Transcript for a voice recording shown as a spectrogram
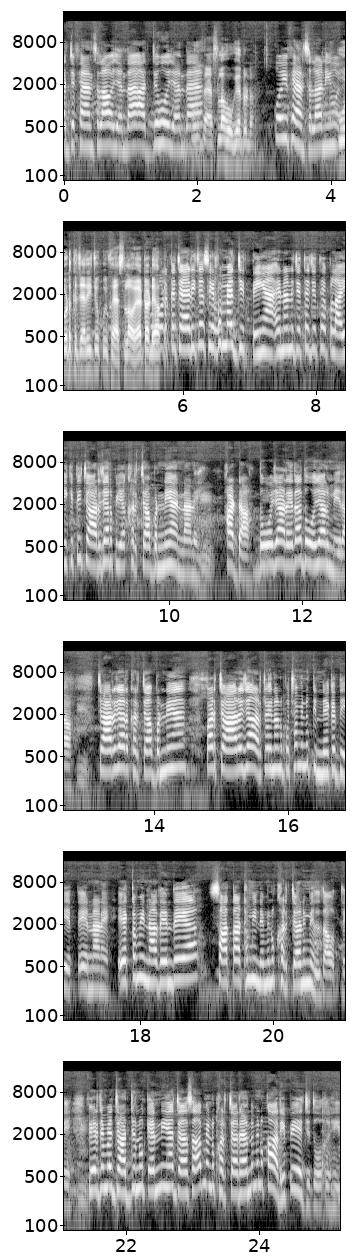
ਅੱਜ ਫੈਸਲਾ ਹੋ ਜਾਂਦਾ ਅੱਜ ਹੋ ਜਾਂਦਾ। ਕੋਈ ਫੈਸਲਾ ਹੋ ਗਿਆ ਤੁਹਾਡਾ? ਕੋਈ ਫੈਸਲਾ ਨਹੀਂ ਹੋਇਆ। ਕੋਰਟ ਕਚਹਿਰੀ 'ਚੋਂ ਕੋਈ ਫੈਸਲਾ ਹੋਇਆ ਤੁਹਾਡੇ ਕੋਰਟ ਕਚਹਿਰੀ 'ਚ ਸਿਰਫ ਮੈਂ ਜਿੱਤੀ ਆ। ਇਹਨਾਂ ਨੇ ਜਿੱਥੇ ਜਿੱਥੇ ਅਪਲਾਈ ਕੀਤੀ 4000 ਰੁਪਇਆ ਖਰਚਾ ਬੰਨਿਆ ਇਹਨਾਂ ਨੇ। ਸਾਡਾ 2000 ਇਹਦਾ 2000 ਮੇਰਾ। 4000 ਖਰਚਾ ਬੰਨਿਆ ਪਰ 4000 ਚੋਂ ਇਹਨਾਂ ਨੂੰ ਪੁੱਛੋ ਮੈਨੂੰ ਕਿੰਨੇ ਕੇ ਦੇਤੇ ਇਹਨਾਂ ਨੇ? ਇੱਕ ਮਹੀਨਾ ਦਿੰਦੇ ਆ 7-8 ਮਹੀਨੇ ਮੈਨੂੰ ਖਰਚਾ ਨਹੀਂ ਮਿਲਦਾ ਉੱਥੇ। ਫਿਰ ਜੇ ਮੈਂ ਜੱਜ ਨੂੰ ਕਹਿੰਨੀ ਆ ਜੱਜ ਸਾਹਿਬ ਮੈਨੂੰ ਖਰਚਾ ਰਹਿਣ ਦਿਓ ਮੈਨੂੰ ਘਰ ਹੀ ਭੇਜ ਦਿਓ ਤੁਸੀਂ।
